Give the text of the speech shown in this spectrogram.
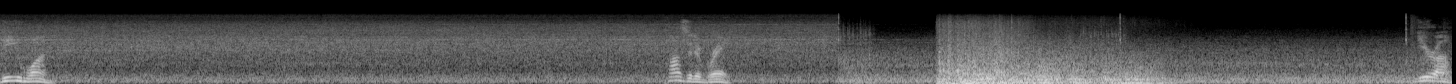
V1 Positive rate Gear up.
